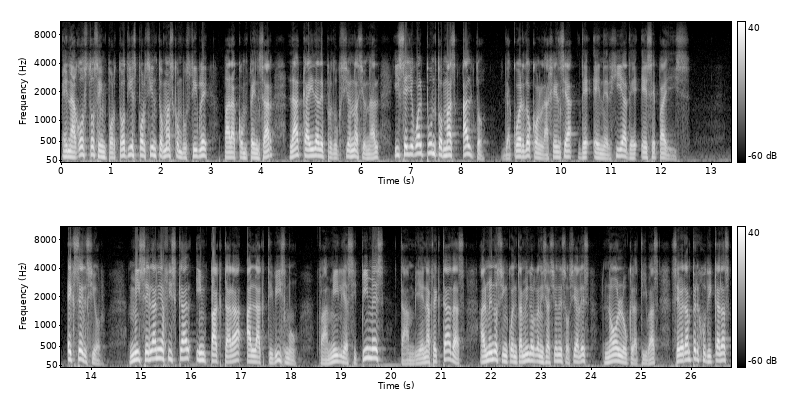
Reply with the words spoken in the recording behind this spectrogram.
En agosto se importó 10% más combustible para compensar la caída de producción nacional y se llegó al punto más alto de acuerdo con la Agencia de Energía de ese país. Excelsior. Miscelánea fiscal impactará al activismo. Familias y pymes también afectadas. Al menos 50.000 organizaciones sociales no lucrativas se verán perjudicadas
